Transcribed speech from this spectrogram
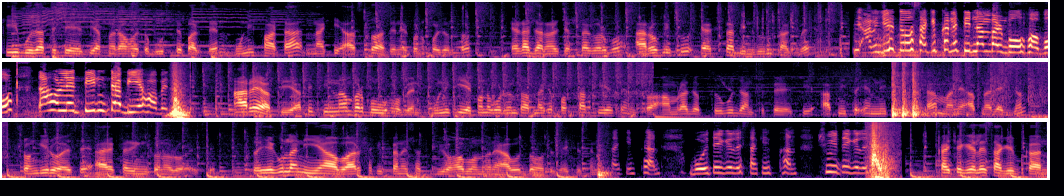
কি বোঝাতে চেয়েছি আপনারা হয়তো বুঝতে পারছেন উনি ফাটা নাকি আস্ত আছেন এখন পর্যন্ত এটা জানার চেষ্টা করব। আরও কিছু এক্সট্রা বিনোদন থাকবে। আমি যেহেতু সাকিব খানের তিন নাম্বার বউ হব তাহলে তিনটা বিয়ে হবে। আরে আপনি আপনি তিন নাম্বার বউ হবেন উনি কি এখনও পর্যন্ত আপনাকে প্রস্তাব দিয়েছেন? তো আমরা যতটুকু জানতে পেরেছি আপনি তো এমনিতেই থাকা মানে আপনার একজন সঙ্গী রয়েছে আর একটা রিংটনও রয়েছে। তো এগুলা নিয়ে আবার শাকিব খানের সাথে বিবাহ বন্ধনে আবদ্ধ হতে চাইতেছেন। সাকিব খান বইতে গেলে সাকিব খান শুইতে গেলে খাইতে গেলে সাকিব খান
